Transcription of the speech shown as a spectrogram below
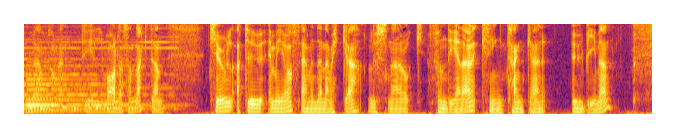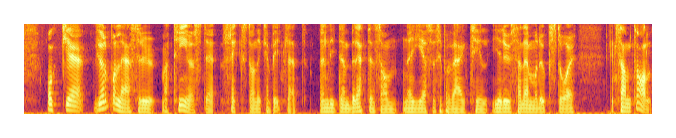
Välkommen till vardagsandakten. Kul att du är med oss även denna vecka. Lyssnar och funderar kring tankar ur Bibeln. Och eh, vi håller på och läser ur Matteus, det 16 kapitlet. En liten berättelse om när Jesus är på väg till Jerusalem och det uppstår ett samtal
